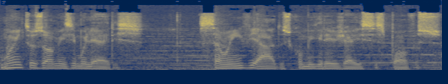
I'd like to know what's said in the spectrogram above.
muitos homens e mulheres são enviados como igreja a esses povos.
